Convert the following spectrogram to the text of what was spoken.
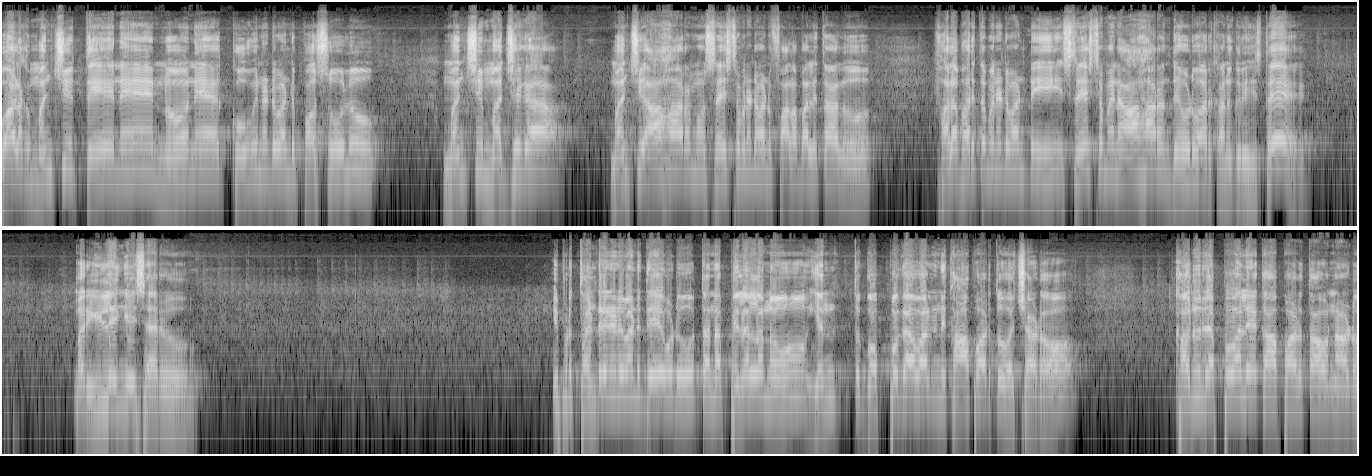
వాళ్ళకు మంచి తేనె నూనె కొవ్వినటువంటి పశువులు మంచి మజ్జిగ మంచి ఆహారము శ్రేష్టమైనటువంటి ఫలఫలితాలు ఫలభరితమైనటువంటి శ్రేష్టమైన ఆహారం దేవుడు వారికి అనుగ్రహిస్తే మరి వీళ్ళు ఏం చేశారు? ఇప్పుడు తండ్రి అయినటువంటి దేవుడు తన పిల్లలను ఎంత గొప్పగా వాళ్ళని కాపాడుతూ వచ్చాడో కనురెప్ప వలె కాపాడుతూ ఉన్నాడు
